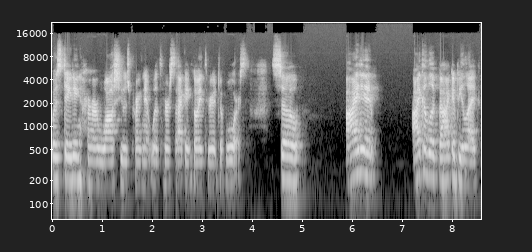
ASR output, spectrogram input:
was dating her while she was pregnant with her second, going through a divorce. So I didn't, I could look back and be like,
